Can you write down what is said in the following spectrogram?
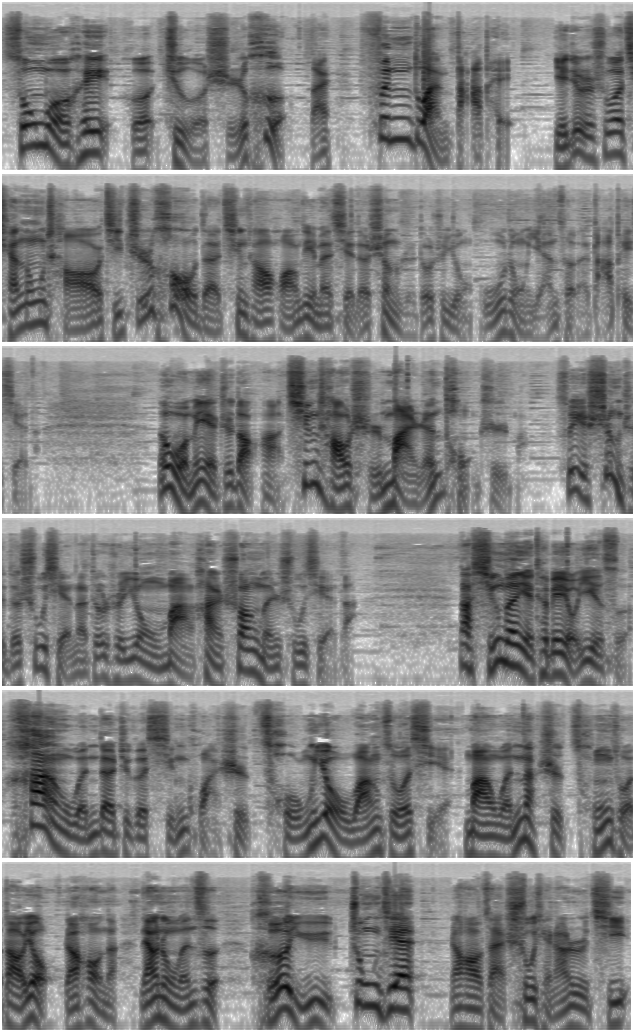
松墨黑和赭石褐来分段搭配。也就是说，乾隆朝及之后的清朝皇帝们写的圣旨都是用五种颜色来搭配写的。那我们也知道啊，清朝时满人统治嘛，所以圣旨的书写呢都是用满汉双文书写的。那行文也特别有意思，汉文的这个行款是从右往左写，满文呢是从左到右，然后呢两种文字合于中间，然后再书写上日期，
